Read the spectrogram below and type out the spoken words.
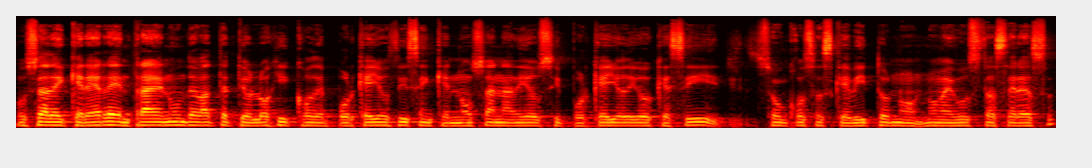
o sea, de querer entrar en un debate teológico de por qué ellos dicen que no sana a Dios y por qué yo digo que sí, son cosas que evito, no, no me gusta hacer eso,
